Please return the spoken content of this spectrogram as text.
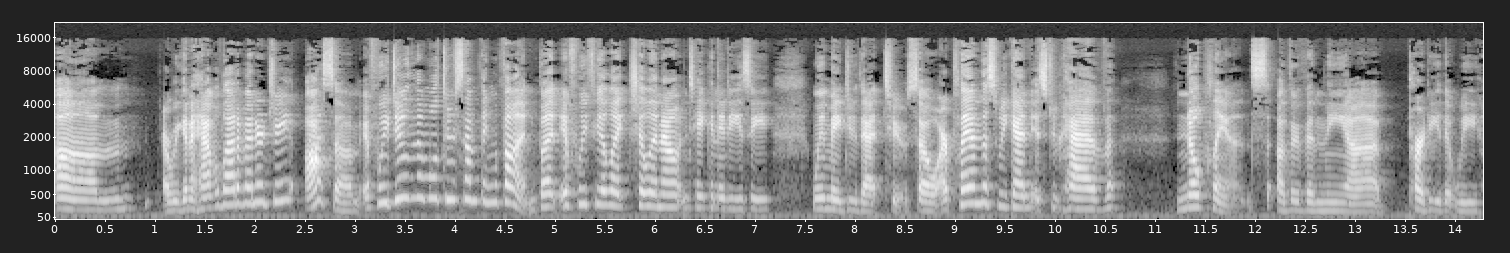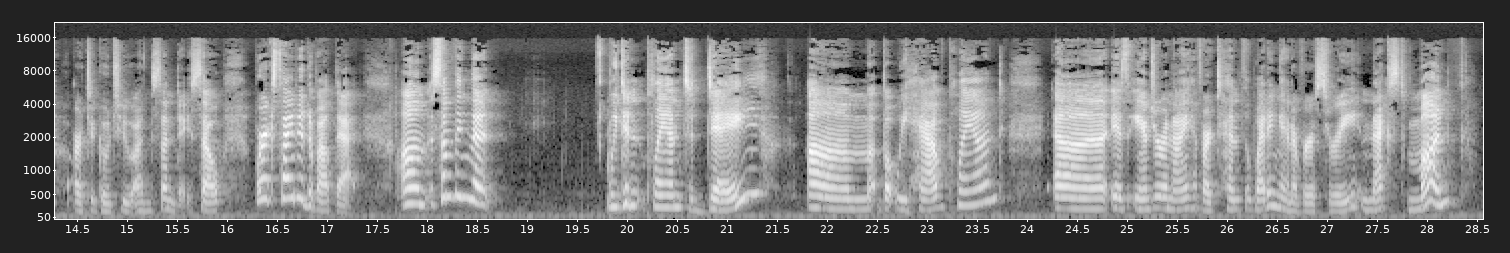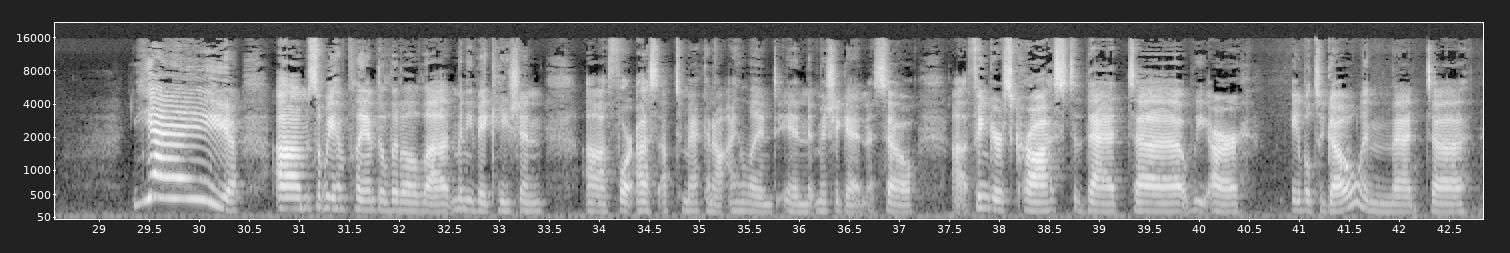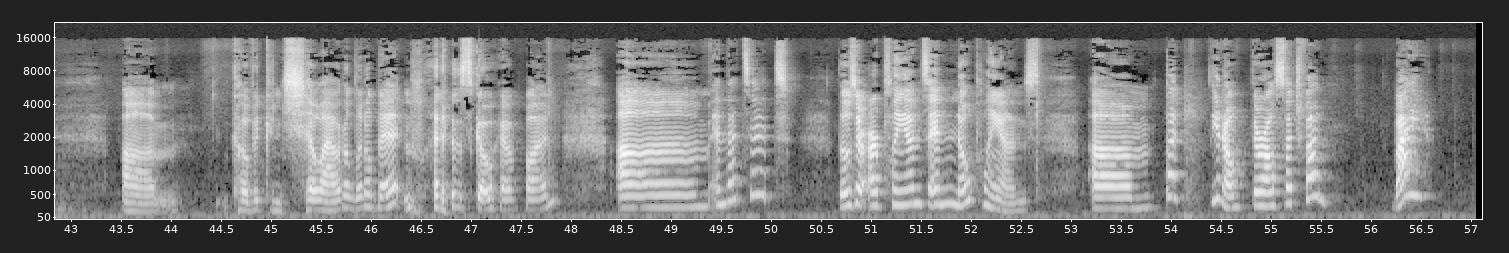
Um, are we going to have a lot of energy? Awesome. If we do, then we'll do something fun. But if we feel like chilling out and taking it easy, we may do that too. So our plan this weekend is to have no plans other than the uh, party that we are to go to on Sunday. So we're excited about that. Um, something that we didn't plan today, um, but we have planned uh, is Andrew and I have our 10th wedding anniversary next month. Yay! Um, so we have planned a little uh, mini vacation uh, for us up to Mackinac Island in Michigan. So uh, fingers crossed that uh, we are able to go and that uh, um, COVID can chill out a little bit and let us go have fun. Um, and that's it. Those are our plans and no plans. Um, but, you know, they're all such fun. Bye.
